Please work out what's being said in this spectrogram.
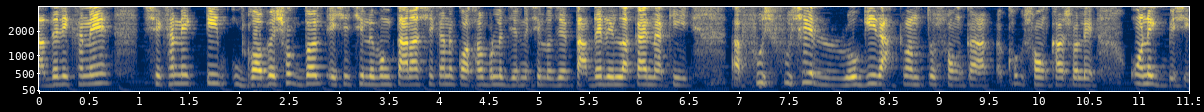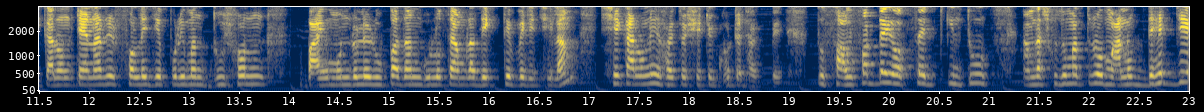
তাদের এখানে, সেখানে একটি গবেষক দল এসেছিল এবং তারা সেখানে কথা বলে জেনেছিল যে তাদের এলাকায় নাকি ফুসফুসের রোগীর আক্রান্ত সংখ্যা সংখ্যা আসলে অনেক বেশি। কারণ ট্যানারের ফলে যে পরিমাণ দূষণ বায়ুমণ্ডলের উপাদানগুলোতে আমরা দেখতে পেরেছিলাম, সে কারণেই হয়তো সেটি ঘটে থাকবে। তো সালফার ডাই অক্সাইড কিন্তু আমরা শুধুমাত্র মানবদেহের যে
